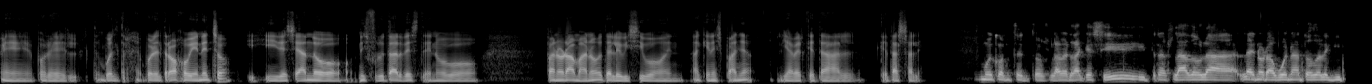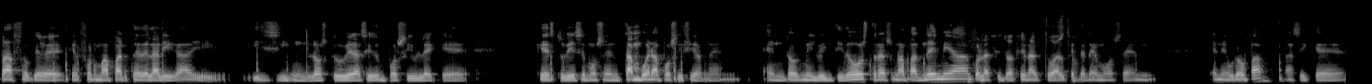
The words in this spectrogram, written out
eh, por, el, por el trabajo bien hecho y, deseando disfrutar de este nuevo panorama ¿no? televisivo en, aquí en España y a ver qué tal, qué tal sale. Muy contentos, la verdad que sí, y traslado la, enhorabuena a todo el equipazo que, forma parte de la liga y, y sin los que hubiera sido imposible que, que estuviésemos en tan buena posición en, en 2022 tras una pandemia, con la situación actual que tenemos en, en Europa. Así que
